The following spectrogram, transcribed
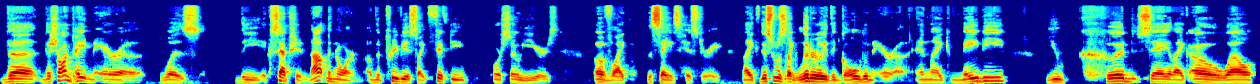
the the Sean Payton era was the exception, not the norm of the previous like 50 or so years of like the Saints history. Like this was like literally the golden era. And like maybe you could say like, oh, well,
